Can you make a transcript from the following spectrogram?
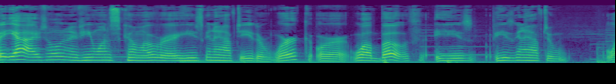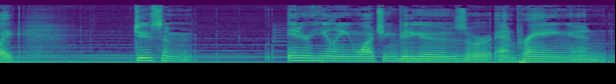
but yeah i told him if he wants to come over he's gonna have to either work or well both he's he's gonna have to like do some inner healing watching videos or and praying and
